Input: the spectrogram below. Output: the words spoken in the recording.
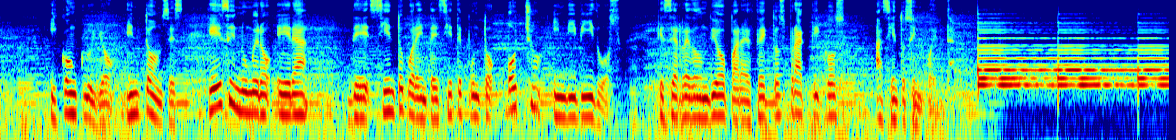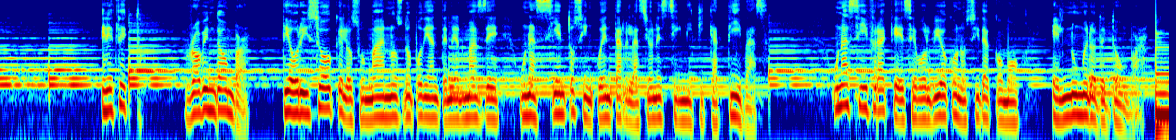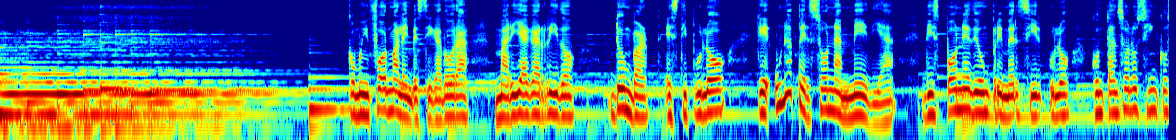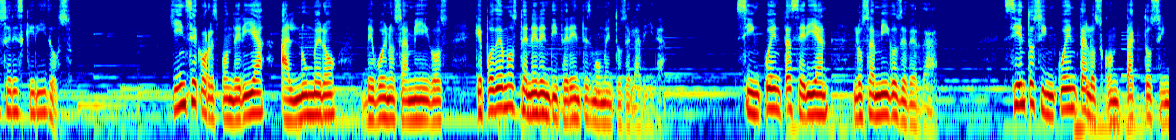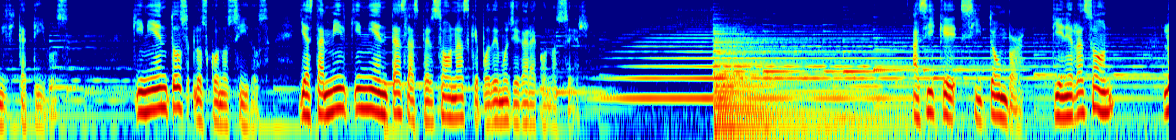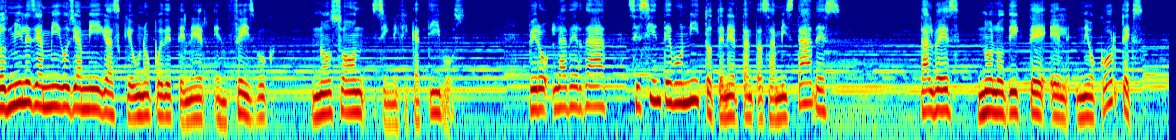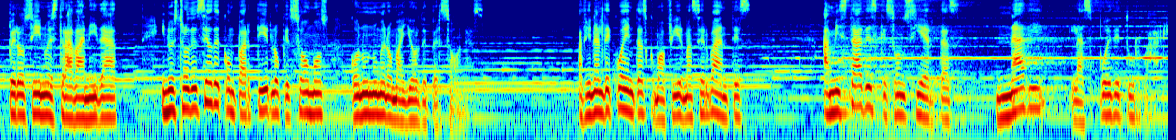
y concluyó entonces que ese número era de 147.8 individuos, que se redondeó para efectos prácticos a 150. En efecto, Robin Dunbar teorizó que los humanos no podían tener más de unas 150 relaciones significativas, una cifra que se volvió conocida como el número de Dunbar. Como informa la investigadora María Garrido, Dunbar estipuló que una persona media dispone de un primer círculo con tan solo cinco seres queridos. 15 correspondería al número de buenos amigos que podemos tener en diferentes momentos de la vida. 50 serían los amigos de verdad. 150 los contactos significativos. 500 los conocidos y hasta 1500 las personas que podemos llegar a conocer. Así que si Dunbar tiene razón, los miles de amigos y amigas que uno puede tener en Facebook no son significativos, pero la verdad, se siente bonito tener tantas amistades. Tal vez no lo dicte el neocórtex, pero sí nuestra vanidad y nuestro deseo de compartir lo que somos con un número mayor de personas. A final de cuentas, como afirma Cervantes, amistades que son ciertas, nadie las puede turbar.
